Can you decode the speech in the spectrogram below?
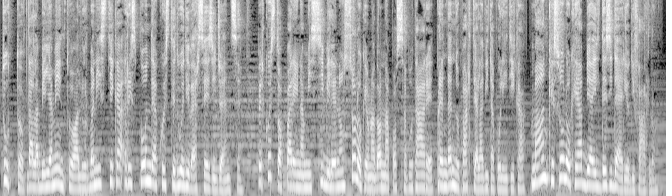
Tutto, dall'abbigliamento all'urbanistica, risponde a queste due diverse esigenze. Per questo appare inammissibile non solo che una donna possa votare prendendo parte alla vita politica, ma anche solo che abbia il desiderio di farlo.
